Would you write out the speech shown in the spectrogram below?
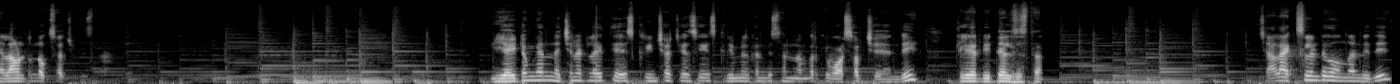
ఎలా ఉంటుందో ఒకసారి చూపిస్తాను. ఈ ఐటమ్ కానీ నచ్చినట్లయితే స్క్రీన్ షాట్ చేసి స్క్రీన్ మీద కనిపిస్తున్న నెంబర్కి వాట్సాప్ చేయండి. క్లియర్ డీటెయిల్స్ ఇస్తాను. చాలా ఎక్సలెంట్గా ఉందండి ఇది.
